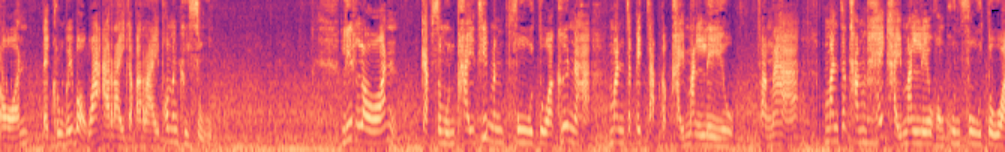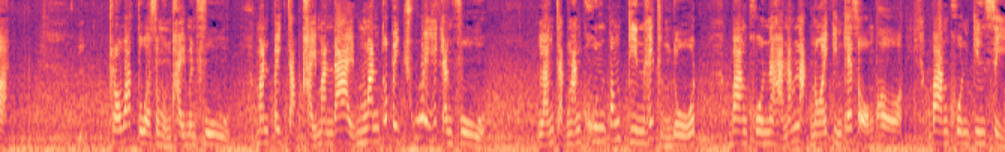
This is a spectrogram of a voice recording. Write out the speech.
ร้อน แต่ครูไม่บอกว่าอะไรกับอะไร เพราะมันคือสูตรฤทธิ์ร้อนกับสมุนไพรที่มันฟูตัวขึ้นนะคะมันจะไปจับกับไขมันเลวฟังนะคะ มันจะทำให้ไขมันเลวของคุณฟูตัว เพราะว่าตัวสมุนไพรมันฟู มันไปจับไขมันได้ มันก็ไปช่วยให้กันฟู หลังจากนั้นคุณต้องกินให้ถึงโดส บางคนนะคะน้ำหนักน้อยกินแค่สองพอ บางคนกินสี่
